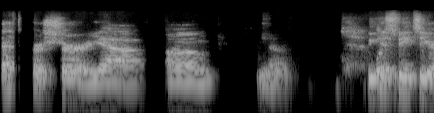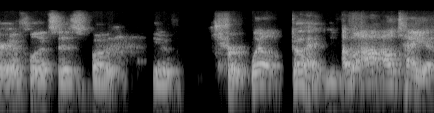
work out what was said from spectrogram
That's for sure. Yeah. Um, you know, we can speak to your influences, but you know, for well, go ahead. I'll, I'll tell you.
